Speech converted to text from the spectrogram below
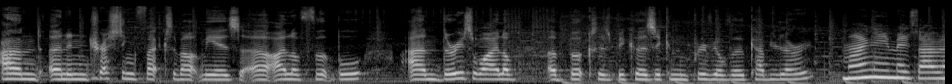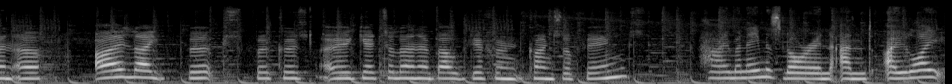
and an interesting fact about me is uh, I love football. And the reason why I love uh, books is because it can improve your vocabulary. My name is Aaron. Uh, I like books because I get to learn about different kinds of things. Hi, my name is Lauren, and I like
